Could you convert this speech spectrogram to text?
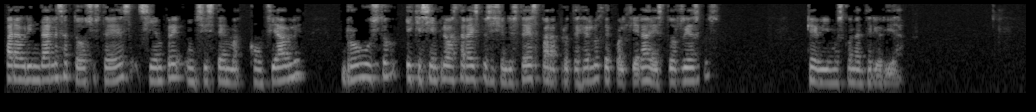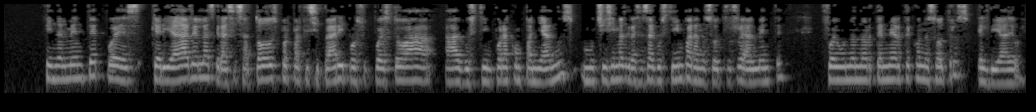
para brindarles a todos ustedes siempre un sistema confiable, robusto y que siempre va a estar a disposición de ustedes para protegerlos de cualquiera de estos riesgos que vimos con anterioridad. Finalmente, pues quería darle las gracias a todos por participar y por supuesto a, Agustín por acompañarnos. Muchísimas gracias Agustín, para nosotros realmente fue un honor tenerte con nosotros el día de hoy.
